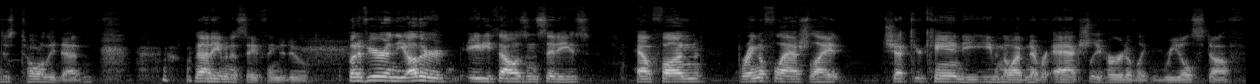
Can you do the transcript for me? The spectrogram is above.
Just totally dead. Not even a safe thing to do. But if you're in the other 80,000 cities, have fun, bring a flashlight, check your candy, even though I've never actually heard of like real stuff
